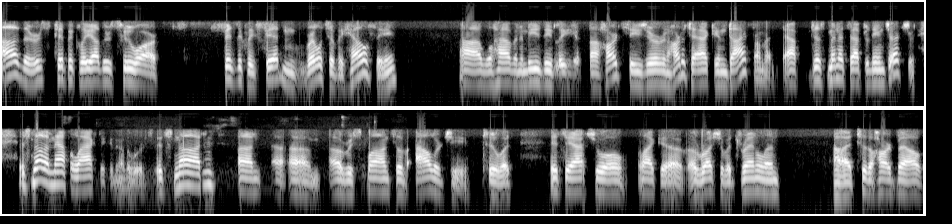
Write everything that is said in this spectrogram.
others, typically others who are physically fit and relatively healthy, uh, will have an immediately uh, heart seizure and heart attack and die from it af- just minutes after the injection. It's not anaphylactic, in other words. It's not an, uh, um, a response of allergy to it. It's the actual, like a, a rush of adrenaline uh, to the heart valve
